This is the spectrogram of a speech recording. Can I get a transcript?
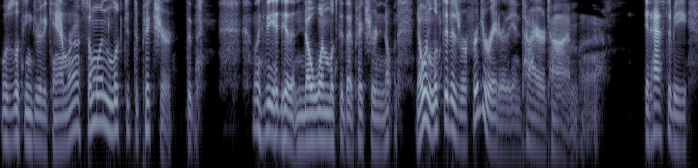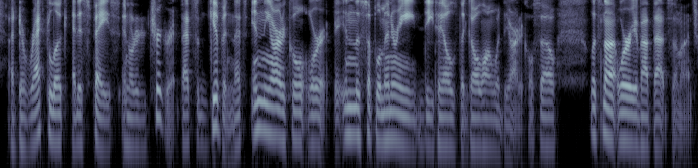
was looking through the camera, someone looked at the picture. That's like the idea that no one looked at that picture, no, no one looked at his refrigerator the entire time. It has to be a direct look at his face in order to trigger it. That's a given. That's in the article or in the supplementary details that go along with the article. So let's not worry about that so much.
